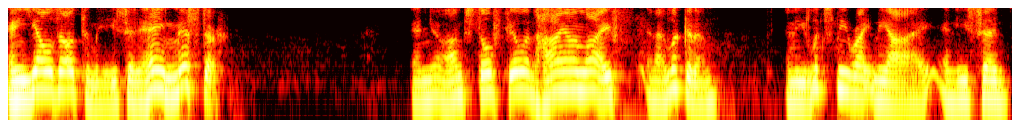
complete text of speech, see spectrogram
and he yells out to me. He said, Hey, mister. And, you know, I'm still feeling high on life. And I look at him and he looks me right in the eye and he said,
